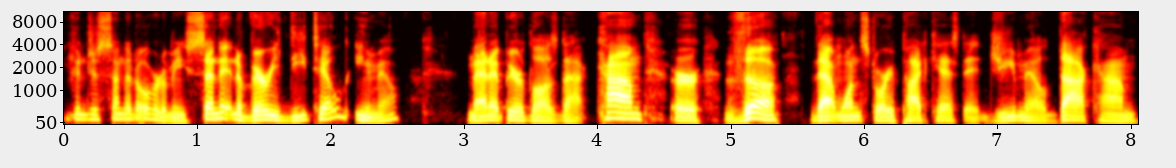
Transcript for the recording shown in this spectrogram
You can just send it over to me. Send it in a very detailed email matt at beardlaws.com or the that one story podcast at gmail.com.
